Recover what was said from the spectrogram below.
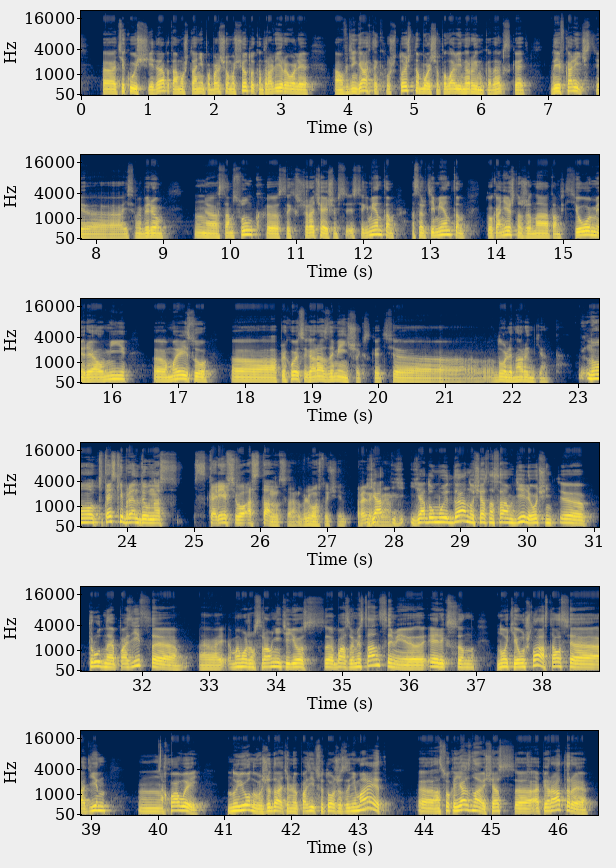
текущие, да, потому что они по большому счету контролировали там, в деньгах так уж точно больше половины рынка, да, так сказать. Да и в количестве, э, если мы берем э, Samsung э, с их широчайшим сегментом, ассортиментом, то, конечно же, на там, Xiaomi, Realme, Meizu приходится гораздо меньше, так сказать, доли на рынке. Но китайские бренды у нас скорее всего, останутся в любом случае. Правильно я, я думаю, да, но сейчас на самом деле очень э, трудная позиция. Э, мы можем сравнить ее с базовыми станциями. Ericsson, Nokia ушла, остался один э, Huawei. Но и он выжидательную позицию тоже занимает. Э, насколько я знаю, сейчас э, операторы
